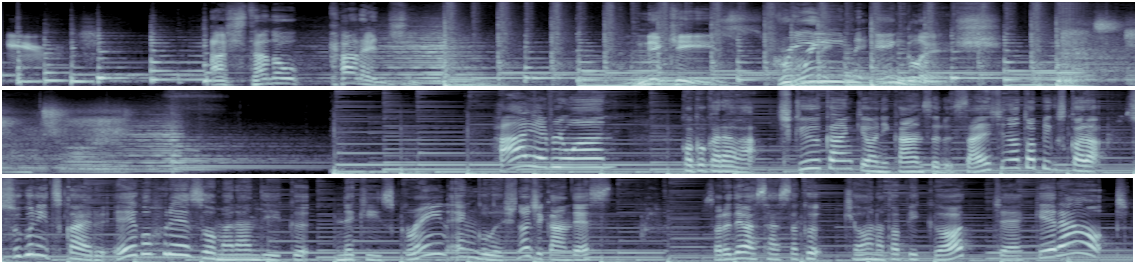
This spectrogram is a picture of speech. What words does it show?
明日のカレンジ Nikki's Green English Hi everyone! ここからは地球環境に関する最新のトピックスからすぐに使える英語フレーズを学んでいく Nikki's Green English の時間ですそれでは早速今日のトピックを Check it out!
